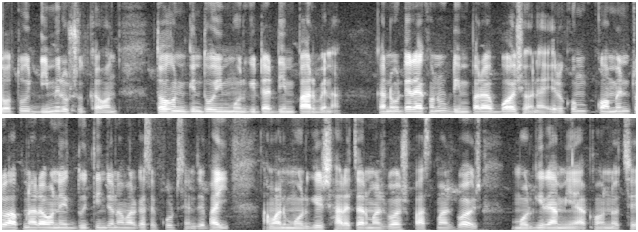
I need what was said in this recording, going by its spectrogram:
যতই ডিমের ওষুধ খাওয়ান, তখন কিন্তু ওই মুরগিটা ডিম পারবে না। কারণ ওটার এখনও ডিম পাড়ার বয়স হয় না এরকম কমেন্টও আপনারা অনেক দুই তিনজন আমার কাছে করছেন যে, ভাই, আমার মুরগির সাড়ে চার মাস বয়স, পাঁচ মাস বয়স, মুরগির আমি এখন হচ্ছে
